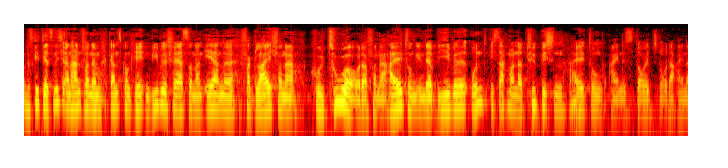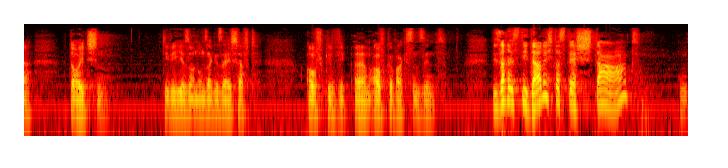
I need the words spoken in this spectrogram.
Und es geht jetzt nicht anhand von einem ganz konkreten Bibelvers, sondern eher ein Vergleich von der Kultur oder von der Haltung in der Bibel und ich sage mal einer typischen Haltung eines Deutschen oder einer Deutschen, die wir hier so in unserer Gesellschaft aufge äh, aufgewachsen sind. Die Sache ist die, dadurch, dass der Staat und,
